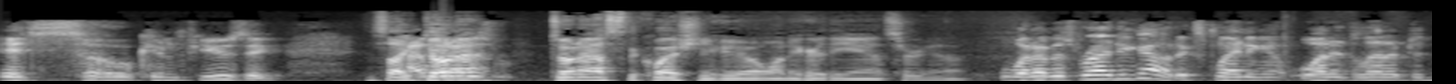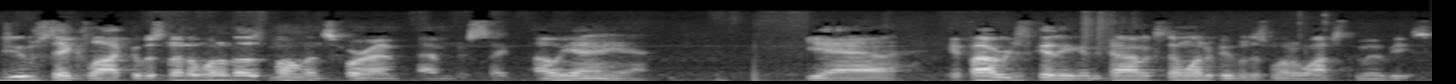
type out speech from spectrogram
it's so confusing. It's like I- don't I was- don't ask the question if you don't want to hear the answer, you know. When I was writing out, explaining what had led up to Doomsday Clock, it was another one of those moments where I'm, I'm just like, oh yeah, yeah, yeah. If I were just getting into comics, no wonder people just want to watch the movies,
